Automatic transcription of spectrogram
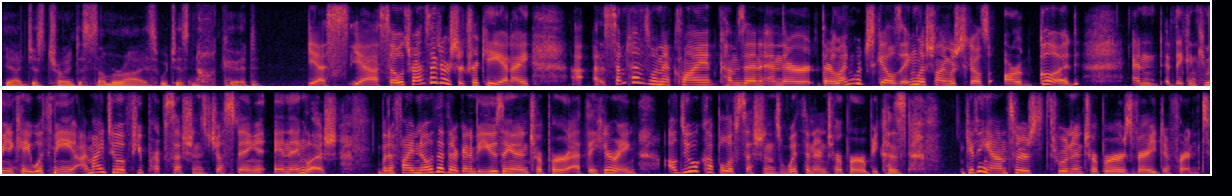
yeah just trying to summarize which is not good Yes, yeah. So translators are tricky, and I uh, sometimes when a client comes in and their their language skills, English language skills, are good, and they can communicate with me, I might do a few prep sessions just in, in English. But if I know that they're going to be using an interpreter at the hearing, I'll do a couple of sessions with an interpreter because giving answers through an interpreter is very different.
